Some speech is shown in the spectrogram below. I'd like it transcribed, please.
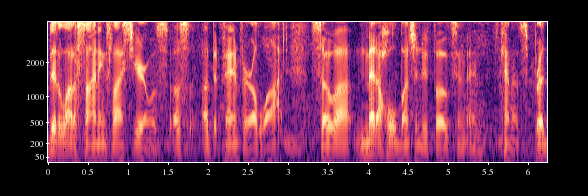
did a lot of signings last year and was, was up at Fan Fair a lot. So uh, met a whole bunch of new folks and, and kind of spread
